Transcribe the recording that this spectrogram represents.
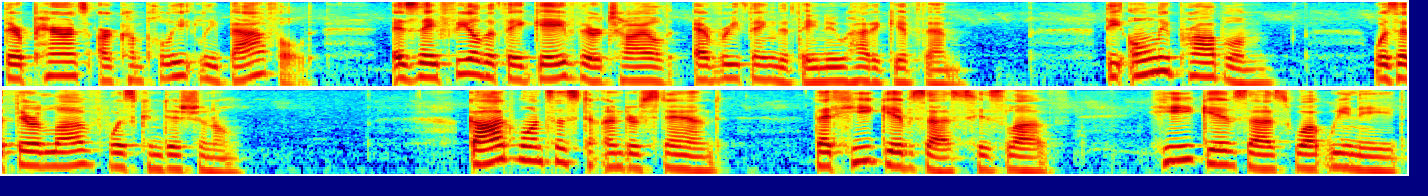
Their parents are completely baffled as they feel that they gave their child everything that they knew how to give them. The only problem was that their love was conditional. God wants us to understand that He gives us His love. He gives us what we need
